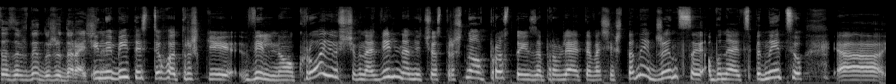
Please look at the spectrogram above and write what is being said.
це завжди дуже доречно. І не бійтесь цього трошки вільного крою, що вона вільна, нічого страшного. Просто її заправляєте в ваші штани, джинси або навіть спідницю, е,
